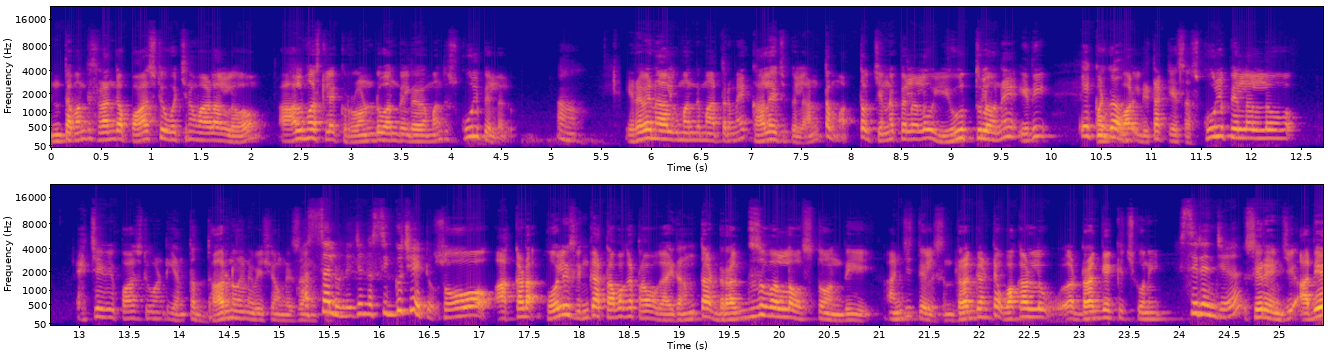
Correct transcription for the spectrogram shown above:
ఇంతమంది సడన్గా పాజిటివ్ వచ్చిన వాళ్ళల్లో ఆల్మోస్ట్ లైక్ రెండు వందల ఇరవై మంది స్కూల్ పిల్లలు. ఇరవై నాలుగు మంది మాత్రమే కాలేజ్ పిల్లలు అంత మొత్తం చిన్న పిల్లలు యూత్లోనే ఇది ఎక్కువగా వాళ్ళు డిటెక్ట్ చేస్తారు స్కూల్ పిల్లల్లో హెచ్ఐవి పాజిటివ్ అంటే ఎంత దారుణమైన విషయం అస్సలు నిజంగా సిగ్గుచేటు. సో అక్కడ పోలీసులు ఇంకా తవ్వక తవ్వగా ఇదంతా డ్రగ్స్ వల్ల వస్తోంది అని తెలిసింది. డ్రగ్ అంటే ఒకళ్ళు డ్రగ్ ఎక్కించుకొని సిరంజ్. సిరేంజ్ అదే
